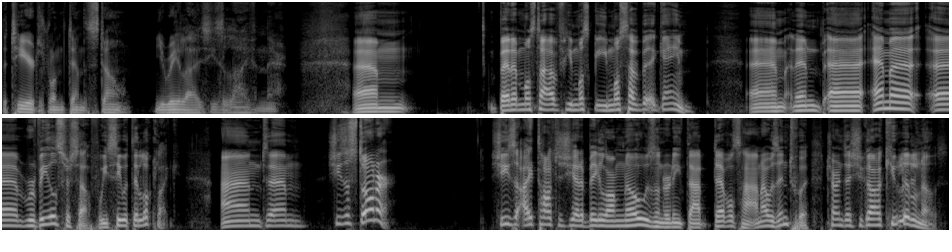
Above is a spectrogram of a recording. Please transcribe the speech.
The tear just runs down the stone you realize he's alive in there. Um, Bennett must have he must he must have a bit of game. Um, and then uh, Emma uh, reveals herself. We see what they look like, and um, she's a stunner. She's I thought that she had a big long nose underneath that devil's hat, and I was into it. Turns out she got a cute little nose,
